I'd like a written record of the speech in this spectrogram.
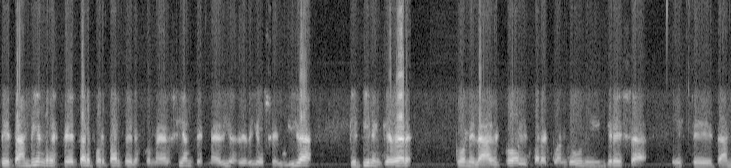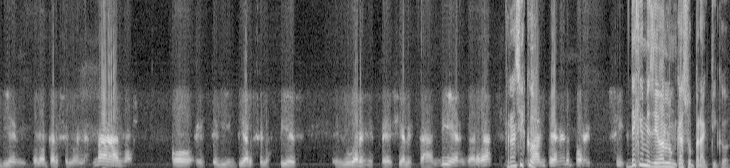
de también respetar por parte de los comerciantes medidas de bioseguridad que tienen que ver con el alcohol para cuando uno ingresa este, también colocárselo en las manos o este, limpiarse los pies en lugares especiales también, ¿verdad? Francisco, mantener por sí. déjeme llevarlo un caso práctico.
